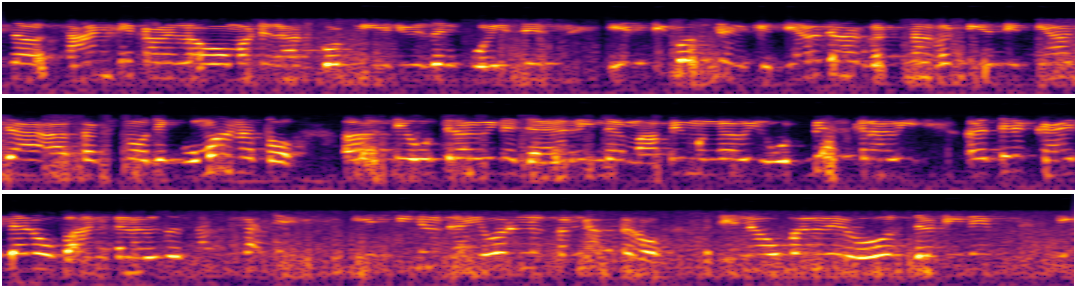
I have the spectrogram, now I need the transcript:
સ્થાન ઠેકાણે લાવવા માટે રાજકોટની એ ડિવિઝન પોલીસે એસટી બસ સ્ટેન્ડ કે જ્યાં જ આ ઘટના ઘટી હતી, ત્યાં જ આ આ શખ્સનો જે ગુમાન હતો તે ઉતરાવીને જાહેરની અંદર માફી મંગાવી, ઉઠબેસ કરાવી અને તેને કાયદાનું ભાન કરાવ્યું. હતું સાથે સાથે એસટીના ડ્રાઈવર અને કંડક્ટરો જેના ઉપર એને રોષ ધટીને એક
